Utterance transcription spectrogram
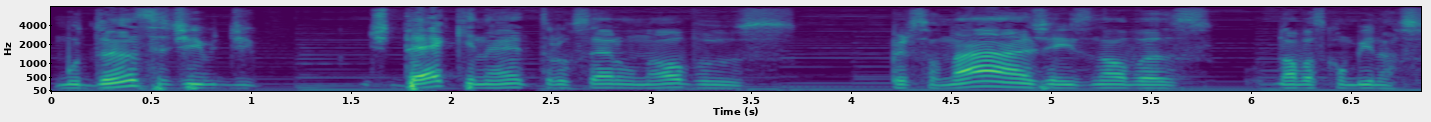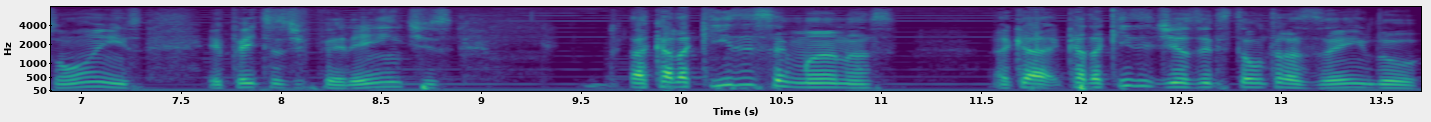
mudança de, de, de deck, né? Trouxeram novos personagens, novas novas combinações, efeitos diferentes. A cada 15 semanas, a cada 15 dias eles estão trazendo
